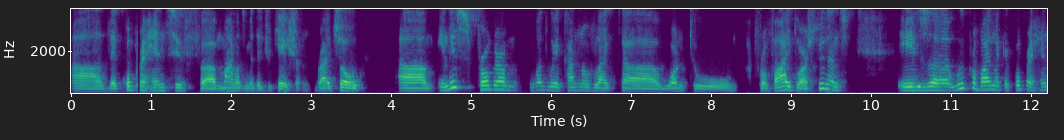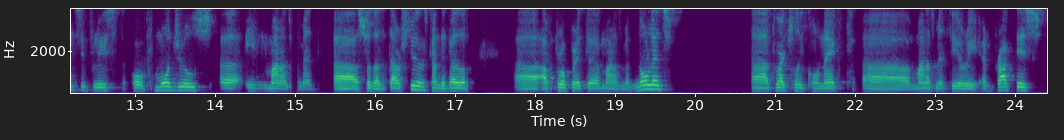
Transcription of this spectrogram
the comprehensive management education, right? So um, in this program, what we kind of like want to provide to our students is uh, we provide like a comprehensive list of modules uh, in management uh, so that our students can develop uh, appropriate uh, management knowledge uh, to actually connect management theory and practice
